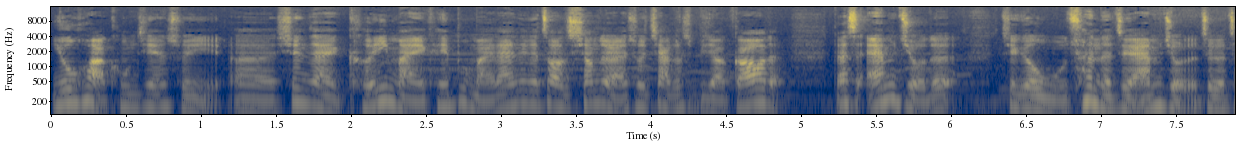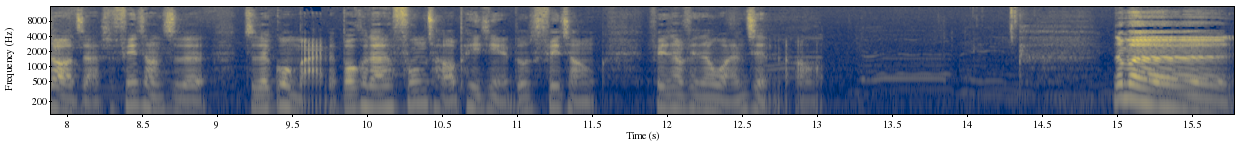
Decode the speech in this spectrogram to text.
优化空间，所以呃现在可以买也可以不买，但是那个罩子相对来说价格是比较高的。但是 M 九的这个五寸的这个 M 九的这个罩子啊是非常值得值得购买的，包括它的蜂巢配件也都是非常非常非常完整的啊。那么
